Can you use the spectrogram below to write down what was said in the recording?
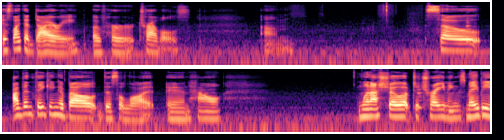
it's like a diary of her travels. Um, so I've been thinking about this a lot and how when I show up to trainings, maybe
